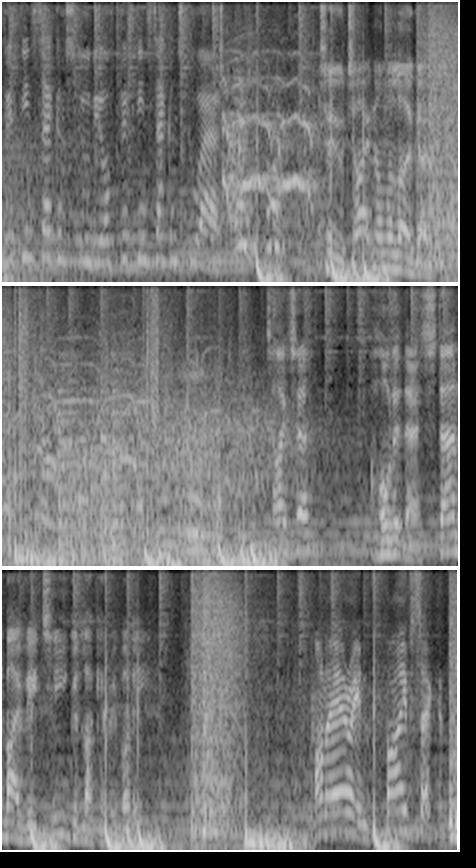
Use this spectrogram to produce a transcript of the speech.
Fifteen seconds, studio. Fifteen seconds to air. Two, tighten on the logo. Tighter. Hold it there. Stand by VT. Good luck, everybody. On air in five seconds.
